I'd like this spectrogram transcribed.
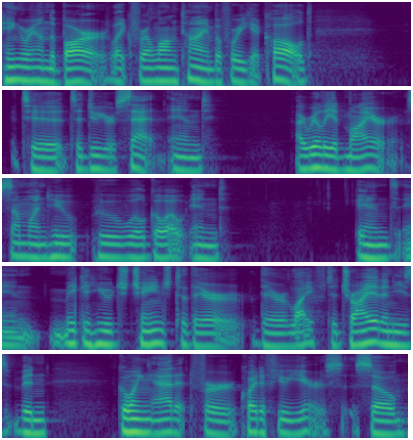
hang around the bar like for a long time before you get called to to do your set. And I really admire someone who who will go out and and and make a huge change to their their life to try it and he's been going at it for quite a few years. So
